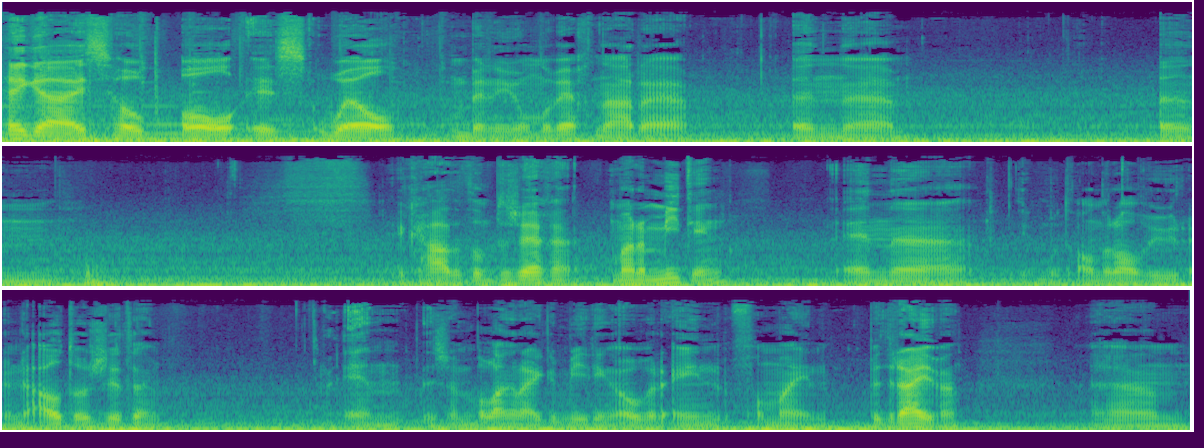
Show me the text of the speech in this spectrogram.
Hey guys, hope all is well. Ik ben nu onderweg naar uh, een, uh, een. Ik haat het om te zeggen, maar een meeting. En uh, ik moet anderhalf uur in de auto zitten. En het is een belangrijke meeting over een van mijn bedrijven. Um,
